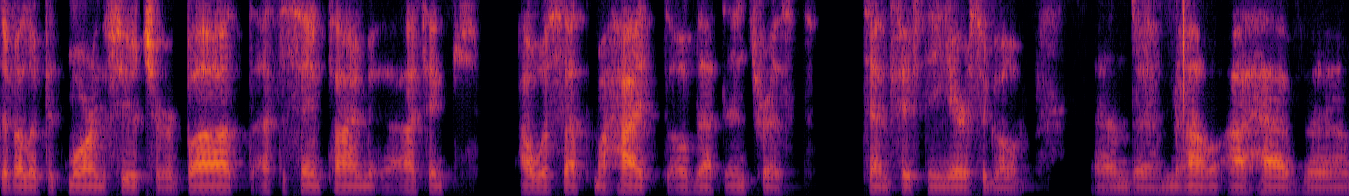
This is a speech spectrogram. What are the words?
develop it more in the future. But at the same time, I think I was at my height of that interest 10, 15 years ago, and uh, now I have uh,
